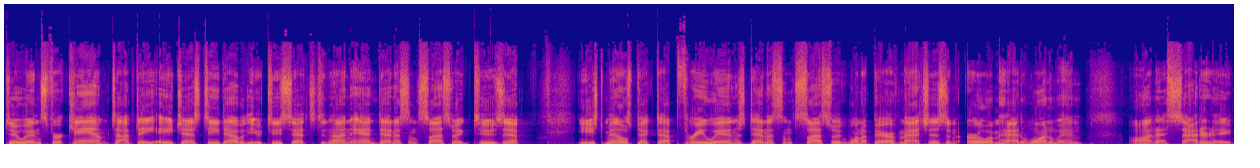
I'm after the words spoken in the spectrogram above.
Two wins for Cam, topped HSTW, two sets to none, and Denison Schleswig, two zip. East Mills picked up three wins. Denison Schleswig won a pair of matches, and Earlham had one win on a Saturday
